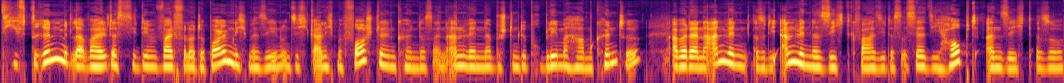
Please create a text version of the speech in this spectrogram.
tief drin mittlerweile, dass sie den Wald vor lauter Bäumen nicht mehr sehen und sich gar nicht mehr vorstellen können, dass ein Anwender bestimmte Probleme haben könnte. Aber deine Anwender, also die Anwendersicht quasi, das ist ja die Hauptansicht. Also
